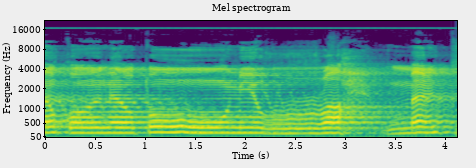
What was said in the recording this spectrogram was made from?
تقنطوا من رحمة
